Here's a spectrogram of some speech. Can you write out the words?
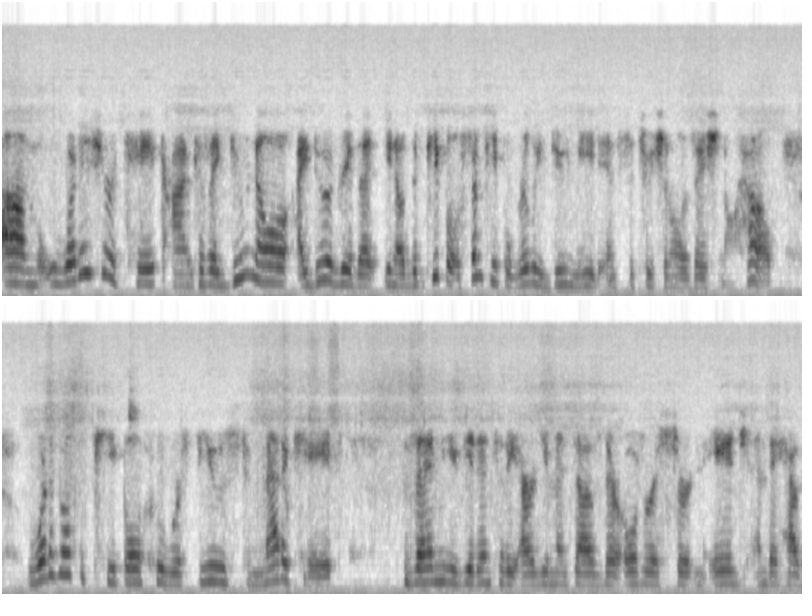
um, what is your take on? Because I do know, I do agree that you know the people, some people really do need institutionalizational help. What about the people who refuse to medicate? Then you get into the argument of they're over a certain age and they have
